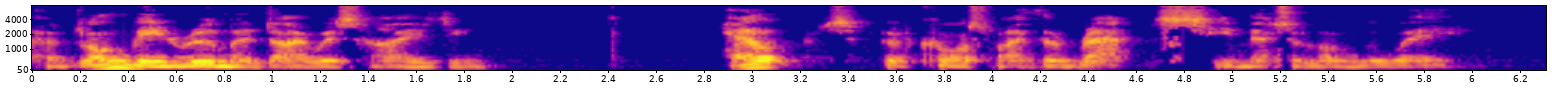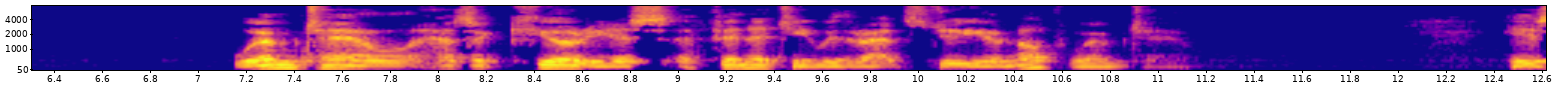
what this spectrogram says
had long been rumoured I was hiding, helped, of course, by the rats he met along the way. Wormtail has a curious affinity with rats, do you not, Wormtail? His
